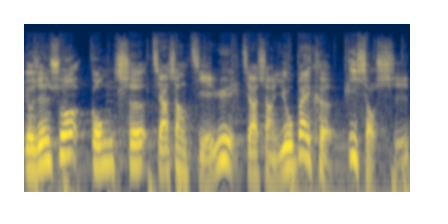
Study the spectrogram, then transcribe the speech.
有人说公车加上捷运加上 U-Bike 一小时，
